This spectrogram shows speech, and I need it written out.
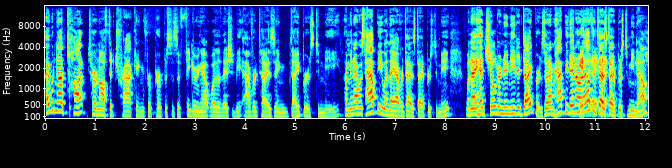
I would not ta- turn off the tracking for purposes of figuring out whether they should be advertising diapers to me. I mean, I was happy when they advertised diapers to me when I had children who needed diapers. And I'm happy they don't advertise diapers to me now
